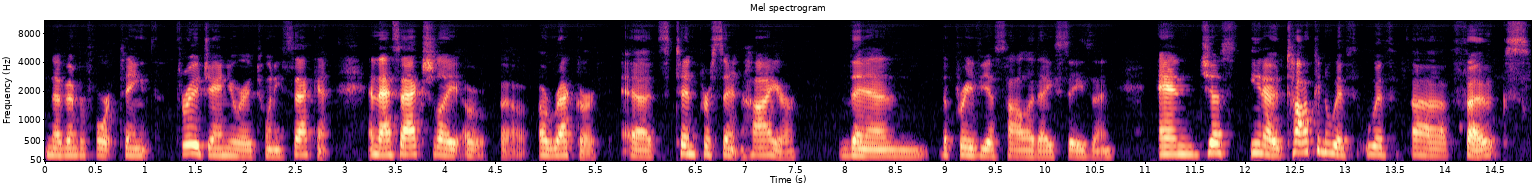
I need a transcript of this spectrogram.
November 14th through January 22nd, and that's actually a, a, a record. Uh, it's 10% higher than the previous holiday season. And just you know, talking with with uh, folks,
